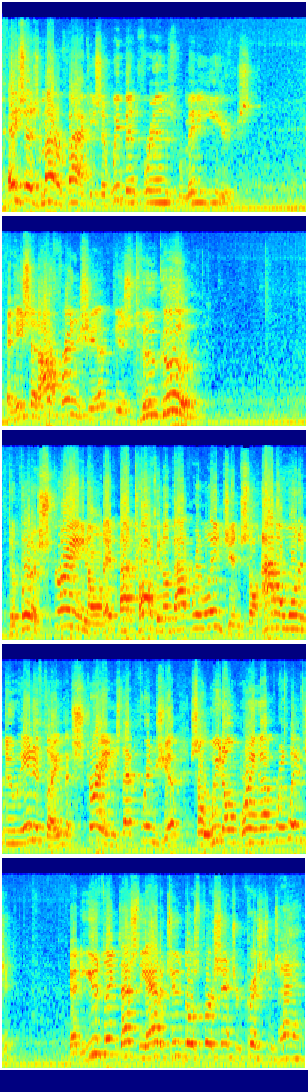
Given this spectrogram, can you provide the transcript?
And he said, as a matter of fact, he said, we've been friends for many years. And he said, our friendship is too good to put a strain on it by talking about religion. So I don't want to do anything that strains that friendship so we don't bring up religion. Now, do you think that's the attitude those first century Christians had?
